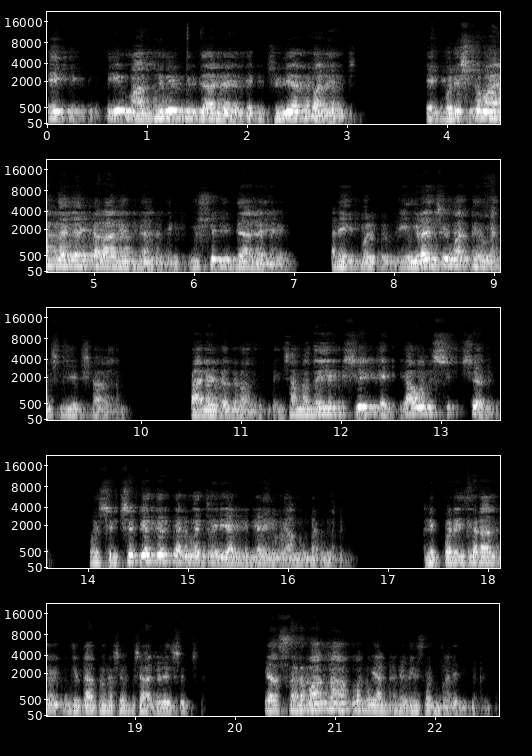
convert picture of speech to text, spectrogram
एक माध्यमिक विद्यालय एक ज्युनियर कॉलेज एक वरिष्ठ महाविद्यालय कला विज्ञान एक कृषी विद्यालय आणि एक इंग्रजी माध्यमांची एक शाळा कार्यरत आहे. त्याच्यामध्ये एकशे एक्कावन्न शिक्षक व शिक्षकेतर कर्मचारी या ठिकाणी काम करतात आणि परिसरातील जिल्हा परिषदचे आलेले शिक्षक. या सर्वांना आपण या ठिकाणी सन्मानित करतो.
